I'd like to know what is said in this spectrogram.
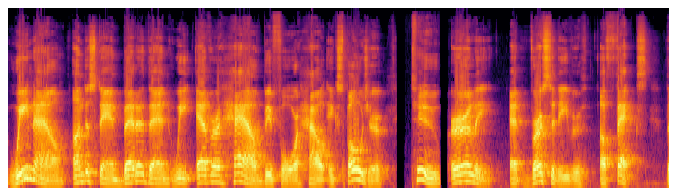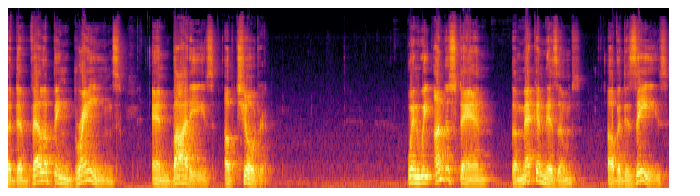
We now understand better than we ever have before how exposure to early adversity affects the developing brains and bodies of children. When we understand the mechanisms of a disease,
